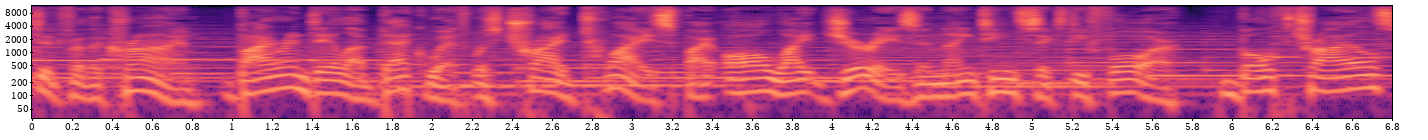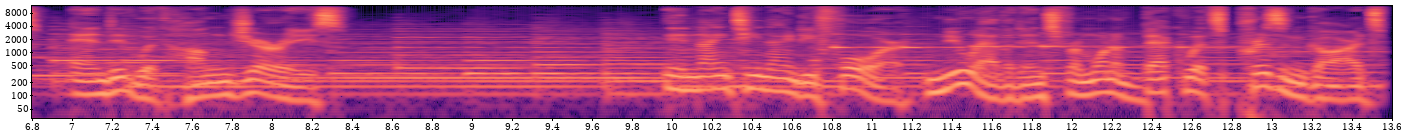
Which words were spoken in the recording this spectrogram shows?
Arrested for the crime, Byron de la Beckwith was tried twice by all white juries in 1964. Both trials ended with hung juries. In 1994, new evidence from one of Beckwith's prison guards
